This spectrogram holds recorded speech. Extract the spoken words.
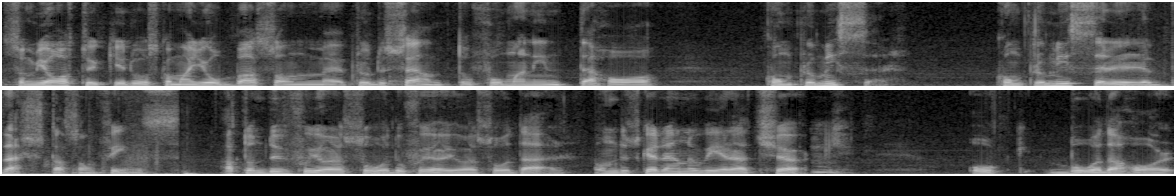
som jag tycker då ska man jobba som eh, producent då får man inte ha kompromisser. Kompromisser är det värsta som finns. Att om du får göra så, då får jag göra så där. Om du ska renovera ett kök och båda har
